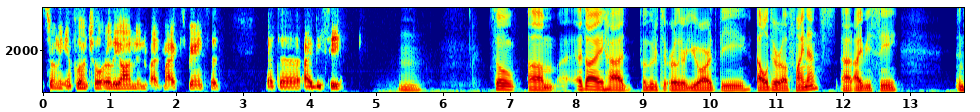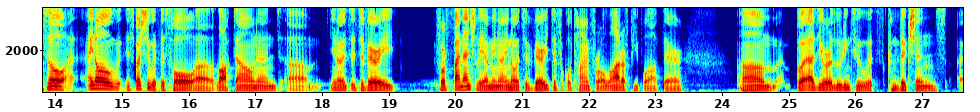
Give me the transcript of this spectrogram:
certainly influential early on in my experience at at uh, IBC. Mm. So, um, as I had alluded to earlier, you are the elder of finance at IBC. And so I know, especially with this whole uh, lockdown, and um, you know, it's it's a very for financially. I mean, I know it's a very difficult time for a lot of people out there. Um, but as you were alluding to with convictions, uh,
